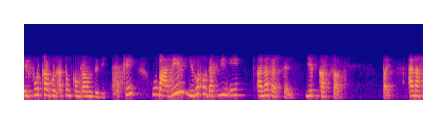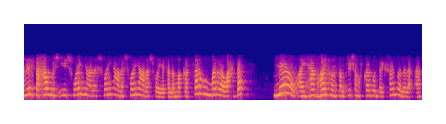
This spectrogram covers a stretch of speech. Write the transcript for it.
ال four carbon atom compounds دي. أوكي؟ وبعدين يروحوا داخلين إيه؟ another cell يتكسروا. طيب أنا فضلت أحوش إيه؟ شوية على شوية على شوية على شوية. فلما كسرهم مرة واحدة now I have high concentration of carbon dioxide ولا لأ؟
